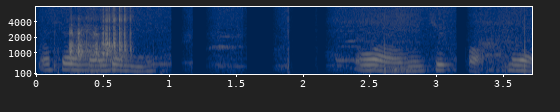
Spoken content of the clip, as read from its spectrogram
ไม่ใช่มาเล่นนะเพราวมีชุดเกาะด้วย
